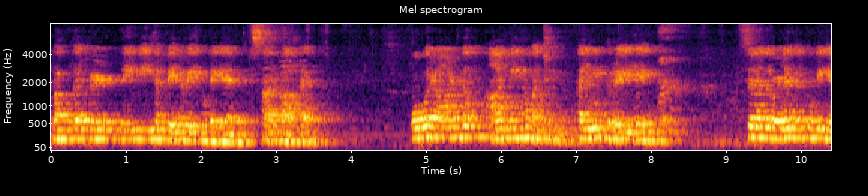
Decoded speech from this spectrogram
பக்தர்கள் தெய்வீக பேரவையினுடைய சார்பாக ஒவ்வொரு ஆண்டும் ஆன்மீக மற்றும் கல்வித்துறையிலே சிறந்து விளங்கக்கூடிய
